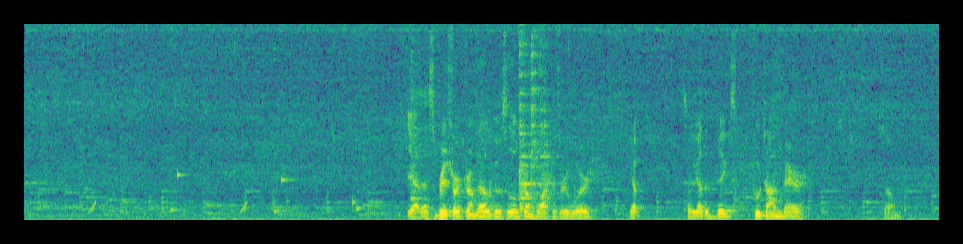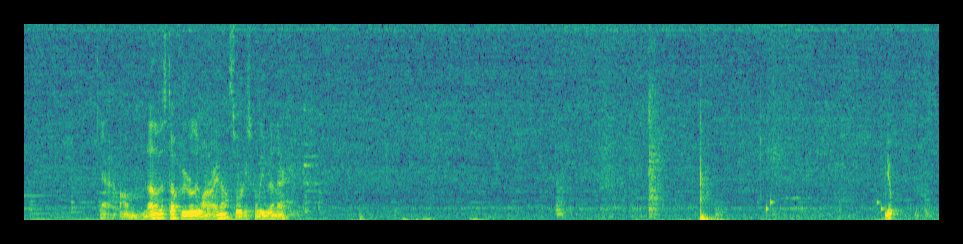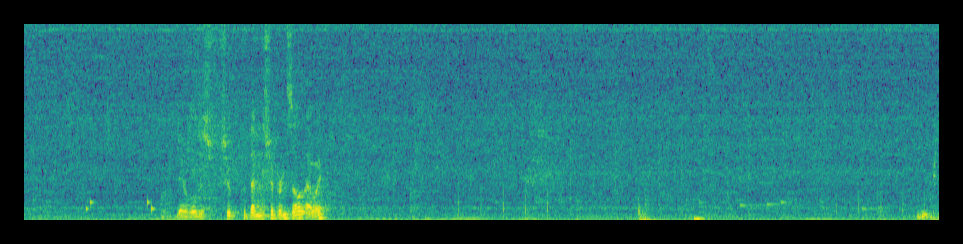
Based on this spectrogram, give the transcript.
Yeah, that's a prehistoric drum. That'll give us a little drum block as a reward. Yep. So we got the big futon bear. So, yeah, um, none of this stuff we really want right now, so we're just gonna leave it in there. Yep. Yeah, we'll just ship, put that in the shipper and sell it that way.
